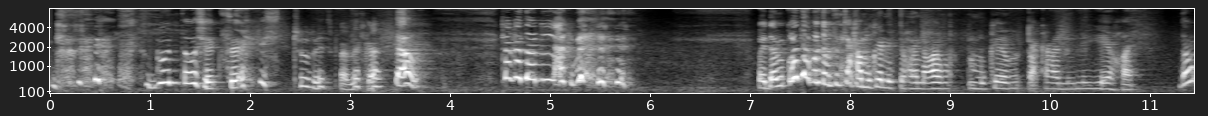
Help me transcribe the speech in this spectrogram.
গুনতেও শিখছে। স্টুডেন্ট কালেকার দাও টাকা দাও লাগবে। ওইটা আমি কথা বলতে টাকা মুখে নিতে হয় না মুখে টাকা নিলে ইয়ে হয়। দাও।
